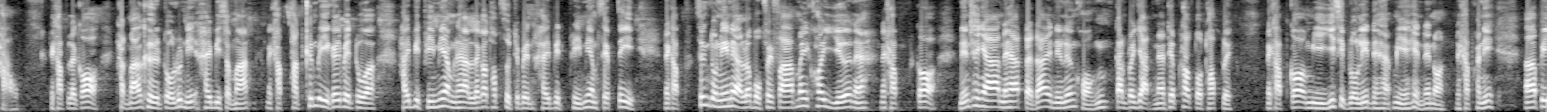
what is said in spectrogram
ขาวนะครับแล้วก็ถัดมาก็คือตัวรุ่นนี้ไฮบริดสมาร์ทนะครับถัดขึ้นไปอีกก็จะเป็นตัวไฮบริดพรีเมียมนะฮะแล้วก็ท็อปสุดจะเป็นไฮบริดพรีเมียมเซฟตี้นะครับซึ่งตรงนี้เนี่ยระบบไฟฟ้าไม่ค่อยเยอะนะนะครับ ก็เน้นใช้งานนะฮะแต่ได้ในเรื่องของการประหยัดนะเทียบเท่าตัวท็อปเลยนะครับก็มี 20 โลลิตรนะครับมีให้เห็นแน่นอนนะครับคันนี้ปี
